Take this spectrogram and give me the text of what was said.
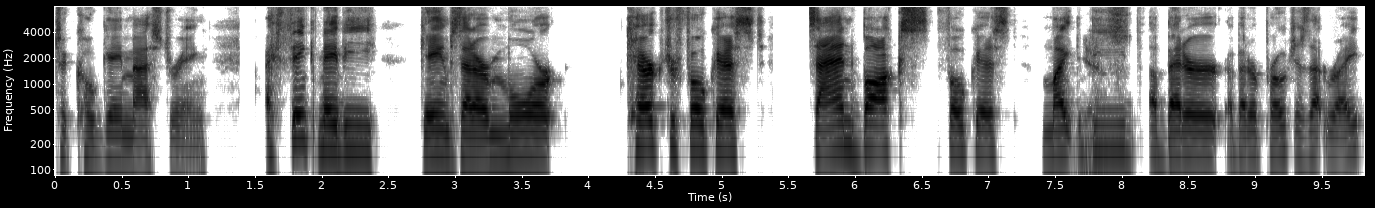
to co-game mastering. I think maybe games that are more character focused, sandbox focused might yes. be a better a better approach. Is that right?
